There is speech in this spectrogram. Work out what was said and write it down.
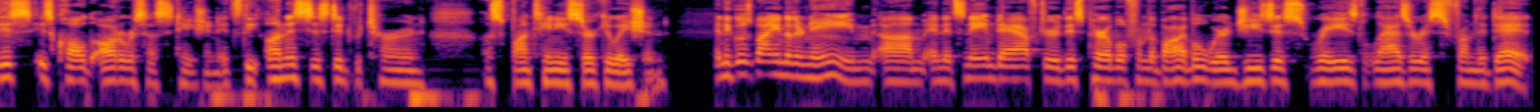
This is called autoresuscitation. It's the unassisted return of spontaneous circulation. And it goes by another name, um, and it's named after this parable from the Bible where Jesus raised Lazarus from the dead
